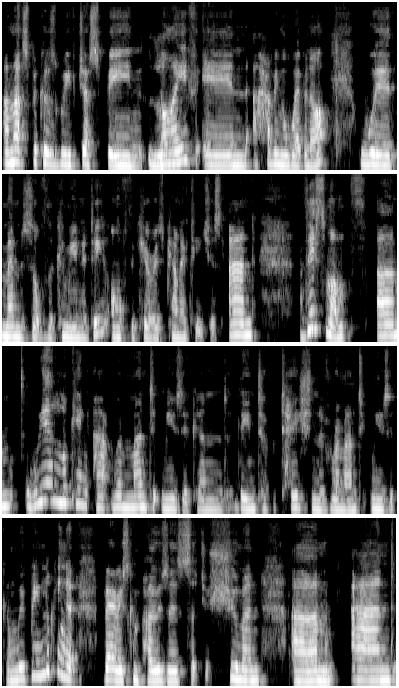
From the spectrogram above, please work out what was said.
and that's because we've just been live in having a webinar with members of the community of the Curious Piano Teachers and this month, um, we're looking at romantic music and the interpretation of romantic music. And we've been looking at various composers such as Schumann. Um, and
